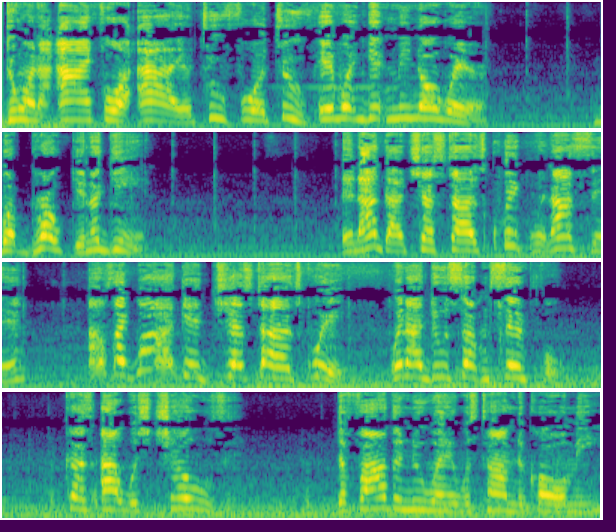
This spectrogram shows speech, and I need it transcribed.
Doing an eye for an eye, a tooth for a tooth. It wasn't getting me nowhere. But broken again. And I got chastised quick when I sin. I was like, why I get chastised quick when I do something sinful? Because I was chosen. The Father knew when it was time to call me.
